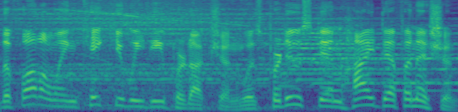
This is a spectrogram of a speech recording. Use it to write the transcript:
The following KQED production was produced in high definition.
